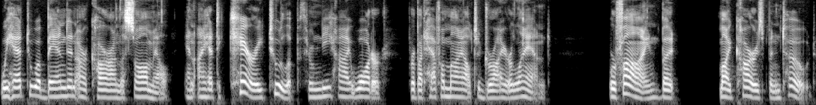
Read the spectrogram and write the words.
we had to abandon our car on the sawmill, and I had to carry Tulip through knee high water for about half a mile to drier land. We're fine, but my car's been towed.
